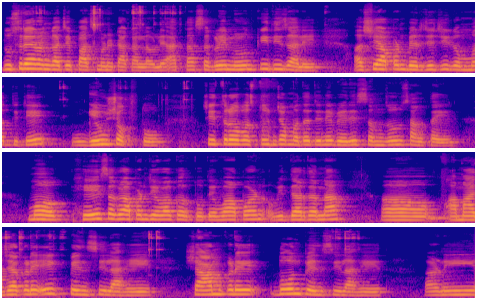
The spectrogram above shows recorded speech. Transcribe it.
दुसऱ्या रंगाचे पाच मणी टाकायला लावले. आता सगळे मिळून किती झाले? अशी आपण बेरजेची गंमत तिथे घेऊ शकतो. चित्र वस्तूंच्या मदतीने बेरीज समजवून सांगता येईल. मग हे सगळं आपण जेव्हा करतो तेव्हा आपण विद्यार्थ्यांना माझ्याकडे एक पेन्सिल आहे श्यामकडे दोन पेन्सिल आहेत आणि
